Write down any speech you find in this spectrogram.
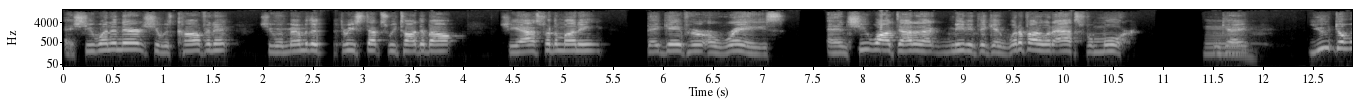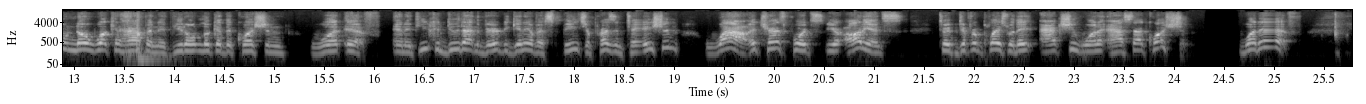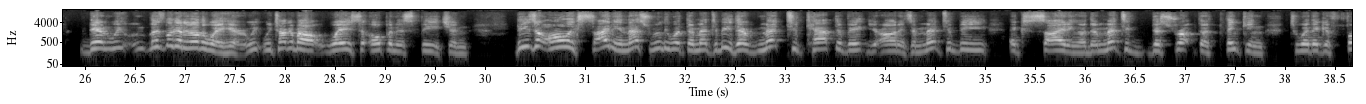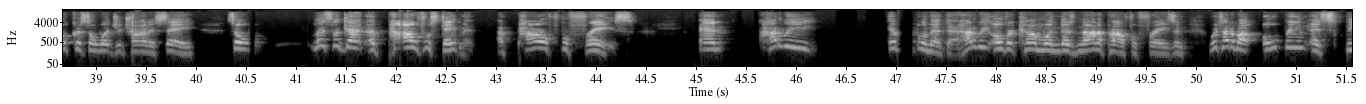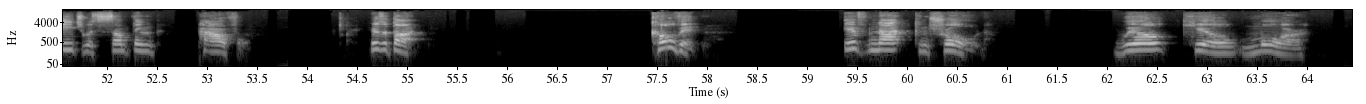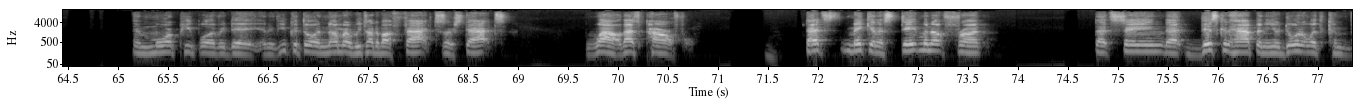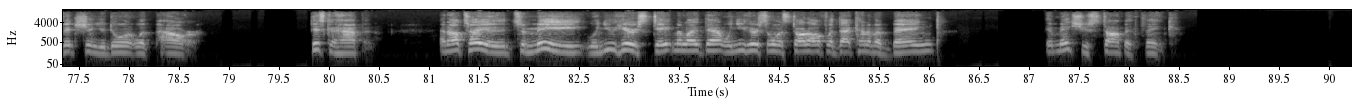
And she went in there, she was confident. She remembered the three steps we talked about. She asked for the money. They gave her a raise. And she walked out of that meeting thinking, what if I would ask for more? Mm. Okay. You don't know what can happen if you don't look at the question, what if? And if you can do that in the very beginning of a speech, a presentation, wow, it transports your audience to a different place where they actually want to ask that question. What if? Dan, we let's look at another way here. We, we talk about ways to open a speech, and these are all exciting, and that's really what they're meant to be. They're meant to captivate your audience. They're meant to be exciting, or they're meant to disrupt their thinking to where they can focus on what you're trying to say. So let's look at a powerful statement, a powerful phrase. And how do we implement that? How do we overcome when there's not a powerful phrase? And we're talking about opening a speech with something powerful. Here's a thought COVID, if not controlled, will kill more and more people every day. And if you could throw a number, we talked about facts or stats. Wow, that's powerful. That's making a statement up front that's saying that this can happen. You're doing it with conviction, you're doing it with power. This can happen. And I'll tell you, to me, when you hear a statement like that, when you hear someone start off with that kind of a bang, it makes you stop and think.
